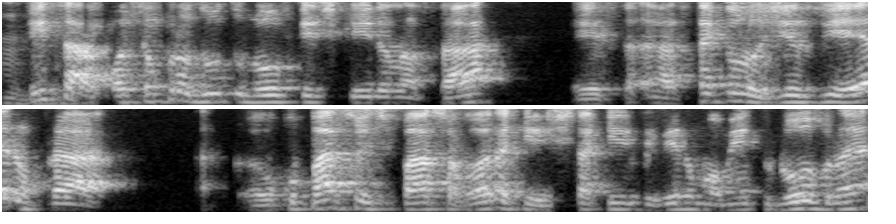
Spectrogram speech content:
Uhum. Quem sabe, pode ser um produto novo que a gente queira lançar. As tecnologias vieram para ocupar seu espaço agora, que a gente está aqui vivendo um momento novo, né?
